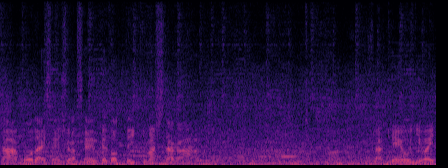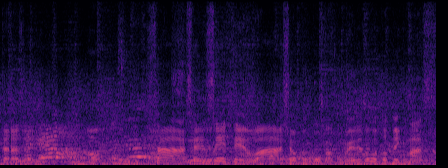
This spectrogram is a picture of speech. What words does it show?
さあ高大選手が先手取っていきましたがさあ KO には至らず。さあ先制点は翔くん合格おめでとう取っていきます。さ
